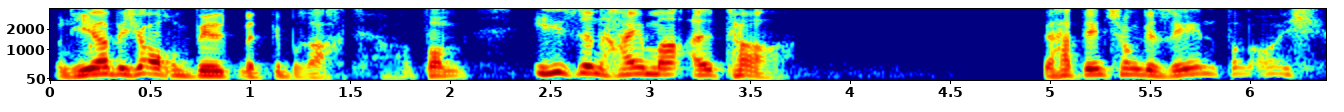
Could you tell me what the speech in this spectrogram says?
Und hier habe ich auch ein Bild mitgebracht vom Isenheimer Altar. Wer hat den schon gesehen von euch?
